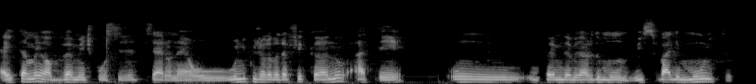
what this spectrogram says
Aí também, obviamente, como vocês já disseram, né? O único jogador africano a ter um, um prêmio da melhor do mundo. Isso vale muito.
